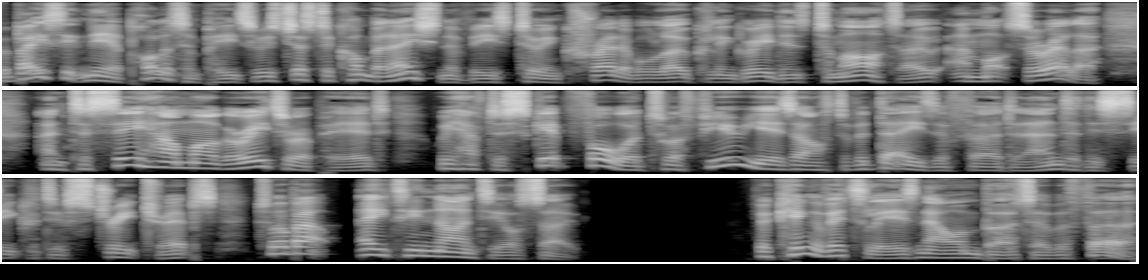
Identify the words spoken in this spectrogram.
The basic Neapolitan pizza is just a combination of these two incredible local ingredients, tomato and mozzarella. And to see how margherita appeared, we have to skip forward to a few years after the days of Ferdinand and his secretive street trips to about 1890 or so. The King of Italy is now Umberto I,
